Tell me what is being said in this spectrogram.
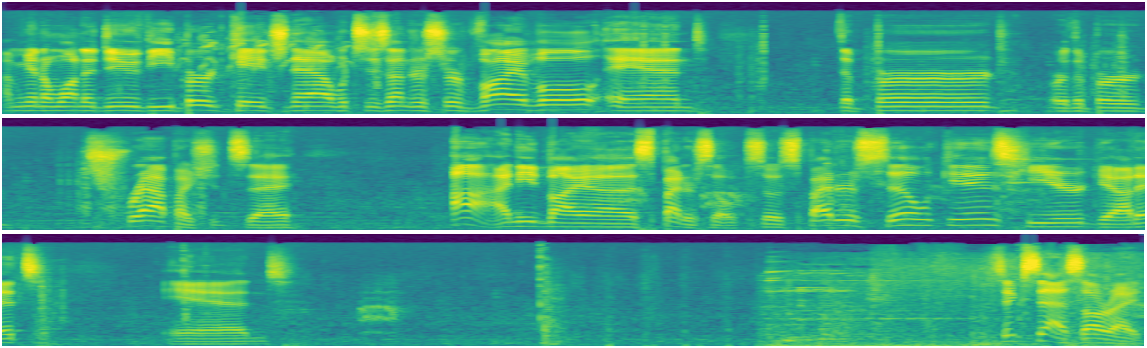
I'm going to want to do the bird cage now, which is under survival, and the bird, or the bird trap, I should say. Ah, I need my uh, spider silk. So spider silk is here. Got it. And... Success. All right.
